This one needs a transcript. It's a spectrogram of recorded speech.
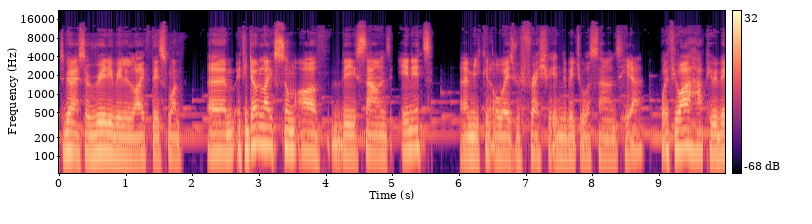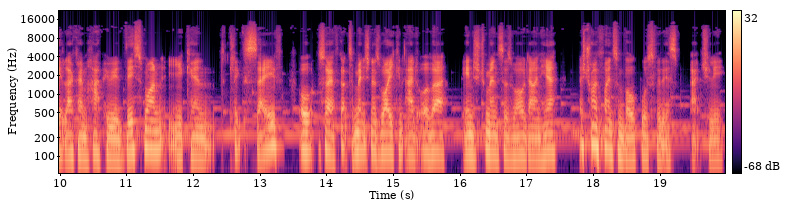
To be honest, I really, really like this one. Um, if you don't like some of the sounds in it, um, you can always refresh your individual sounds here. But if you are happy with it, like I'm happy with this one, you can click save. Oh, sorry, I forgot to mention as well, you can add other instruments as well down here. Let's try and find some vocals for this actually.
